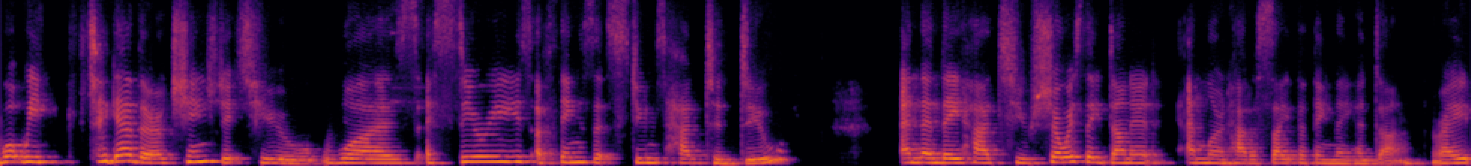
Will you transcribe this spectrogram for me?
What we together changed it to was a series of things that students had to do and then they had to show us they'd done it and learn how to cite the thing they had done, right?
